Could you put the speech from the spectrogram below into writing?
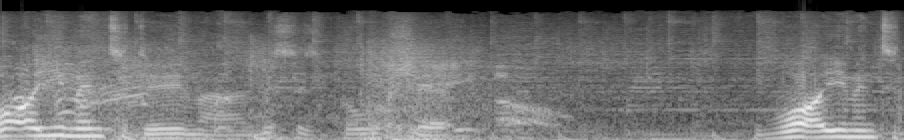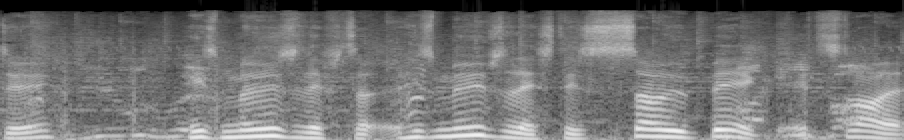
What are you meant to do, man? This is bullshit. What are you meant to do? His moves list, his moves list is so big. It's like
